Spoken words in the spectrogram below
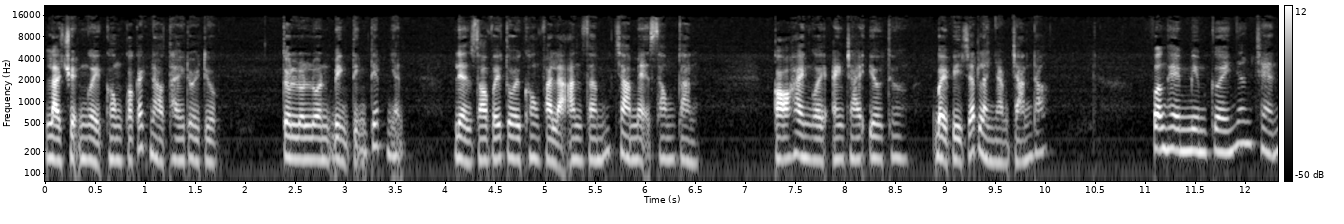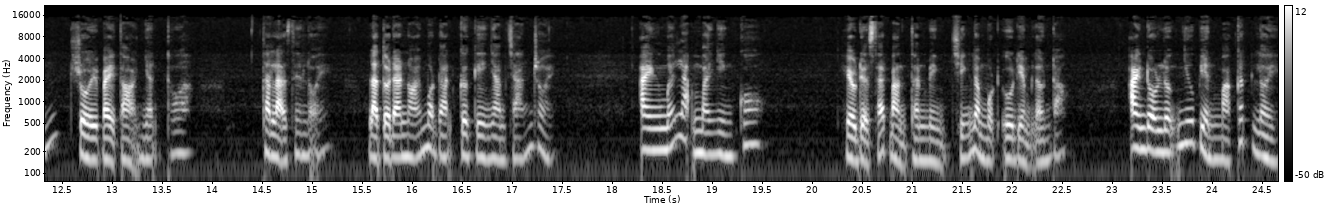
Là chuyện người không có cách nào thay đổi được. Tôi luôn luôn bình tĩnh tiếp nhận. Liền so với tôi không phải là ăn dấm cha mẹ song toàn. Có hai người anh trai yêu thương bởi vì rất là nhàm chán đó. Phượng Hề mỉm cười nhân chén rồi bày tỏ nhận thua. Thật là xin lỗi, là tôi đã nói một đoạn cực kỳ nhàm chán rồi. Anh mới lặng mà nhìn cô. Hiểu được xét bản thân mình chính là một ưu điểm lớn đó. Anh độ lượng như biển mà cất lời.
